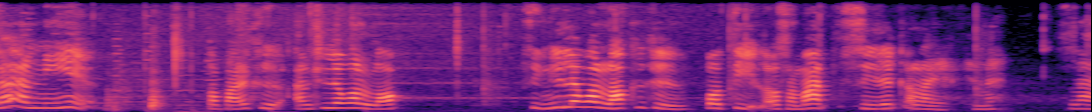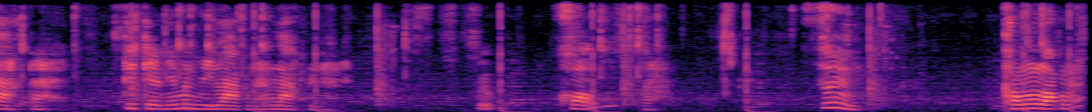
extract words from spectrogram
และอันนี้ต่อไปก็คืออันที่เรียกว่าล็อก สิ่งที่เรียกว่าล็อกก็คือปกติเราสามารถ select อะไรเห็นไหมลากได้ คือเกมนี้มันมีหลากนะหลากไปไหนปึ๊บขอบนะซึ่งคำว่าล็อกเนี่ย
